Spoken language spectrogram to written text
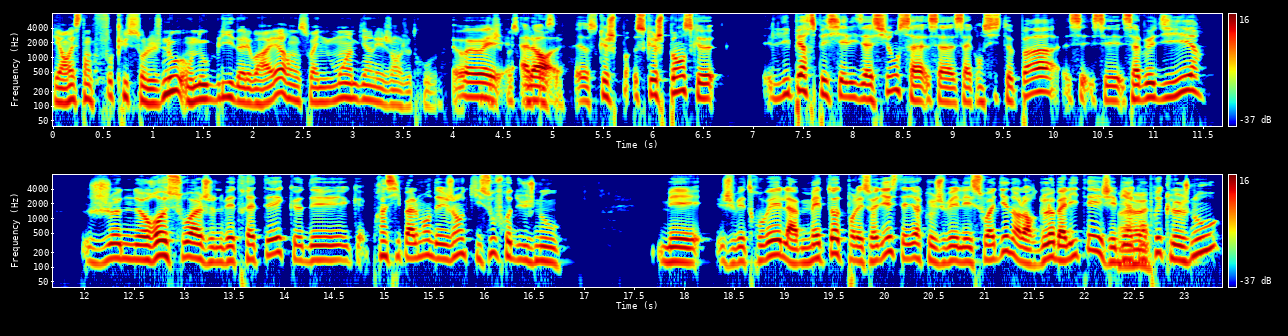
Et en restant focus sur le genou, on oublie d'aller voir ailleurs, on soigne moins bien les gens, je trouve. Ouais, Je ouais. vous Alors, ce que, je, ce que je pense que l'hyperspécialisation, ça, ça, ça consiste pas. ça veut dire je ne reçois, je ne vais traiter que des, que- principalement des gens qui souffrent du genou. Mais je vais trouver la méthode pour les soigner, c'est-à-dire que je vais les soigner dans leur globalité. J'ai bien ouais. compris que le genou,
